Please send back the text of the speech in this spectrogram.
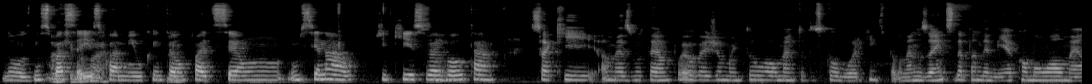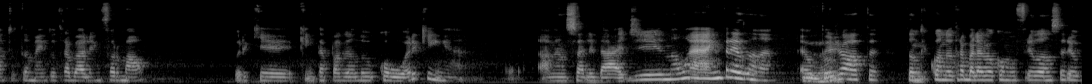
nos, nos passeios com a Milka, então é. pode ser um, um sinal de que isso Sim. vai voltar. Só que, ao mesmo tempo, eu vejo muito o aumento dos coworkings, pelo menos antes da pandemia, como um aumento também do trabalho informal. Porque quem está pagando o coworking, a, a mensalidade não é a empresa, né? É o não. PJ. Tanto que quando eu trabalhava como freelancer, eu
